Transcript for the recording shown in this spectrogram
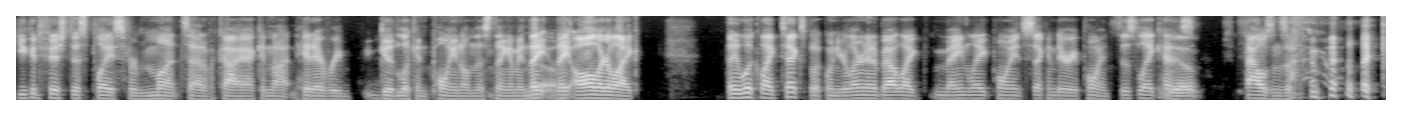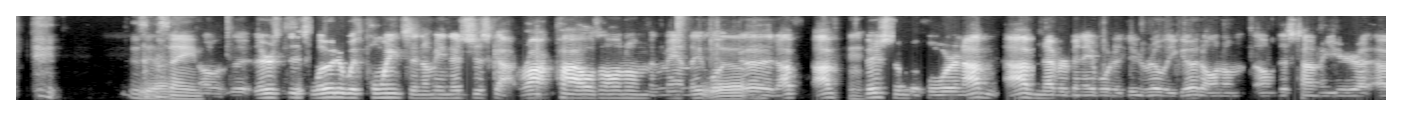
you could fish this place for months out of a kayak and not hit every good looking point on this thing. I mean, they No. they all are like they look like textbook when you're learning about like main lake points, secondary points. This lake has Yep. thousands of them. like it's Yeah. insane. Oh, there's it's loaded with points, and I mean it's just got rock piles on them, and man, they look Yeah. good. I've I've Hmm. fished them before, and I've I've never been able to do really good on them um, this time of year. I, I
